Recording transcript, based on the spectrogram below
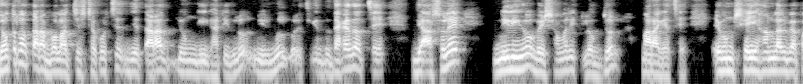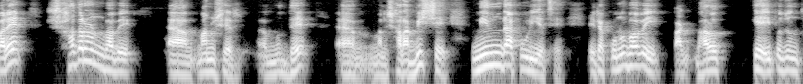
যতটা তারা বলার চেষ্টা করছে যে, তারা জঙ্গি ঘাঁটিগুলো নির্মূল করেছে। কিন্তু দেখা যাচ্ছে যে, আসলে নিরীহ বেসামরিক লোকজন মারা গেছে। এবং সেই হামলার ব্যাপারে সাধারণভাবে মানুষের মধ্যে মানে সারা বিশ্বে নিন্দা কুড়িয়েছে। এটা কোনোভাবেই ভারতকে এই পর্যন্ত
